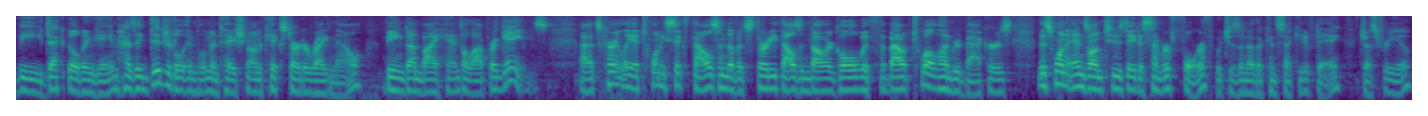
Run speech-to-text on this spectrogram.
the deck building game, has a digital implementation on Kickstarter right now, being done by Handelabra Games. Uh, it's currently at 26000 of its $30,000 goal with about 1,200 backers. This one ends on Tuesday, December 4th, which is another consecutive day, just for you.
